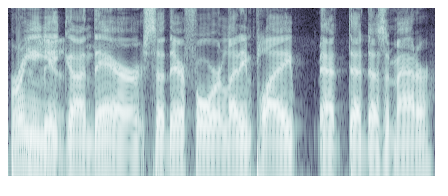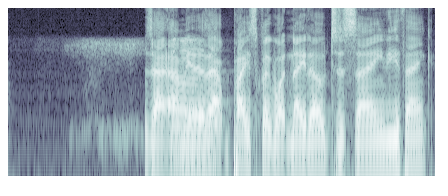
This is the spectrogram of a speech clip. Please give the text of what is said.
bringing a gun there. So therefore, let him play. That that doesn't matter. Is that? I mean, is that uh, basically what Nate Oats is saying? Do you think?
